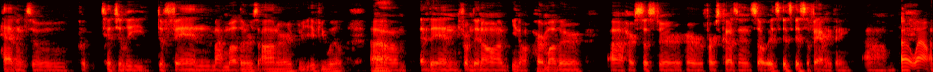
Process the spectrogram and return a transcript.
having to potentially defend my mother's honor, if you, if you will. Wow. Um, and then from then on, you know, her mother, uh, her sister, her first cousin. So it's it's it's a family thing. Um, oh wow!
